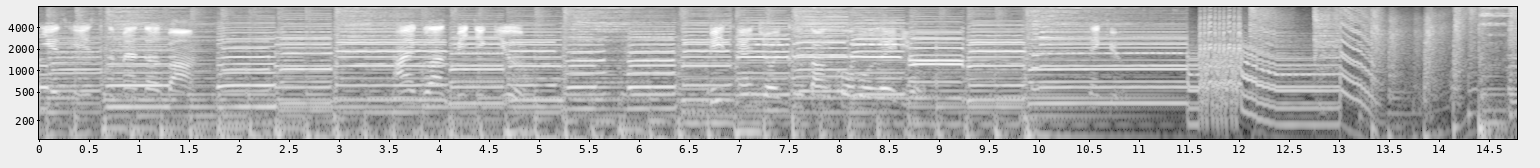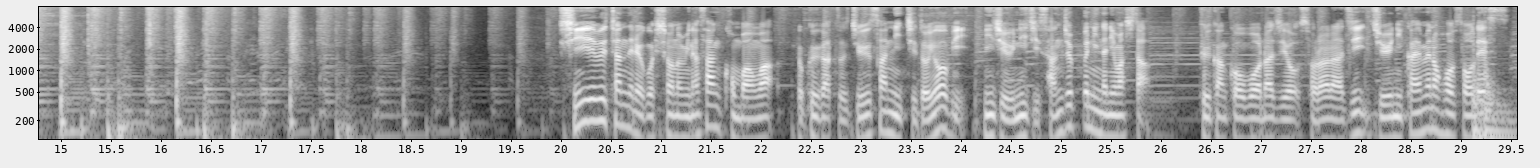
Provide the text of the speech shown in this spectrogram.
one is instrumental band. I'm glad meeting you. Please enjoy Kukan Kobo Radio. Thank you. ー CM チャンネルをご視聴の皆さんこんばんは6月13日土曜日22時30分になりました空間工房ラジオソララジ12回目の放送です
